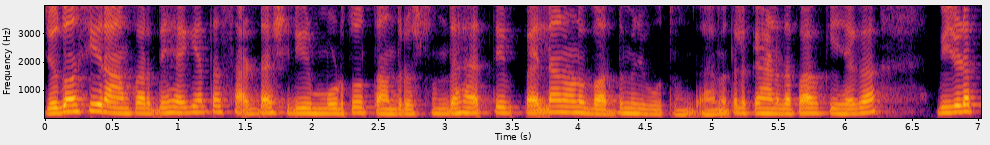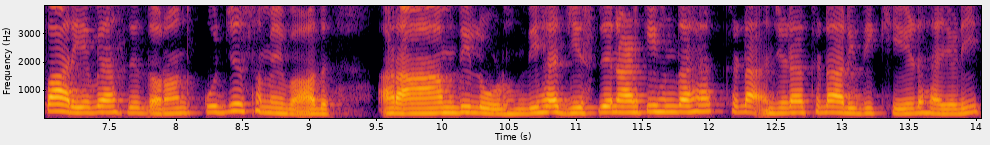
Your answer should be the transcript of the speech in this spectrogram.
ਜਦੋਂ ਅਸੀਂ ਆਰਾਮ ਕਰਦੇ ਹੈਗੇ ਹਾਂ ਤਾਂ ਸਾਡਾ ਸਰੀਰ ਮੁੜ ਤੋਂ ਤੰਦਰੁਸਤ ਹੁੰਦਾ ਹੈ ਤੇ ਪਹਿਲਾਂ ਨਾਲੋਂ ਵੱਧ ਮਜ਼ਬੂਤ ਹੁੰਦਾ ਹੈ। ਮਤਲਬ ਕਹਿਣ ਦਾ ਭਾਵ ਕੀ ਹੈਗਾ ਵੀ ਜਿਹੜਾ ਭਾਰੀ ਅਭਿਆਸ ਦੇ ਦੌਰਾਨ ਕੁਝ ਸਮੇਂ ਬਾਅਦ ਆਰਾਮ ਦੀ ਲੋੜ ਹੁੰਦੀ ਹੈ, ਜਿਸ ਦੇ ਨਾਲ ਕੀ ਹੁੰਦਾ ਹੈ, ਖਿਡਾ, ਜਿਹੜਾ ਖਿਡਾਰੀ ਦੀ ਖੇਡ ਹੈ ਜਿਹੜੀ,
